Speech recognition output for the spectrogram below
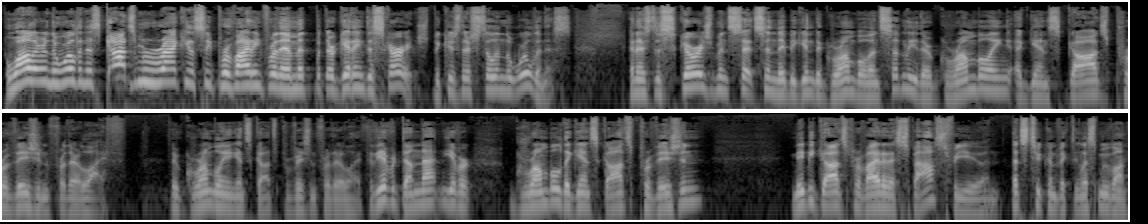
And while they're in the wilderness, God's miraculously providing for them, but they're getting discouraged because they're still in the wilderness. And as discouragement sets in, they begin to grumble, and suddenly they're grumbling against God's provision for their life. They're grumbling against God's provision for their life. Have you ever done that? Have you ever grumbled against God's provision? Maybe God's provided a spouse for you, and that's too convicting. Let's move on.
